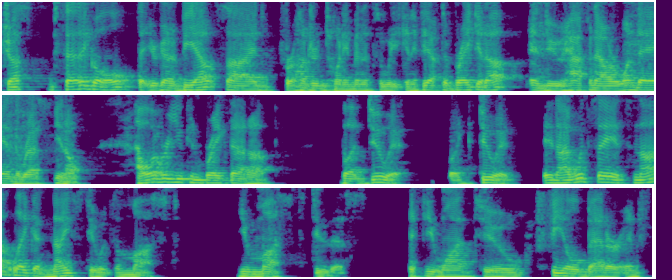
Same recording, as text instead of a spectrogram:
just set a goal that you're going to be outside for 120 minutes a week. And if you have to break it up and do half an hour one day and the rest, you know, however you can break that up, but do it. Like do it and I would say it's not like a nice to, it's a must. You must do this if you want to feel better and f-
